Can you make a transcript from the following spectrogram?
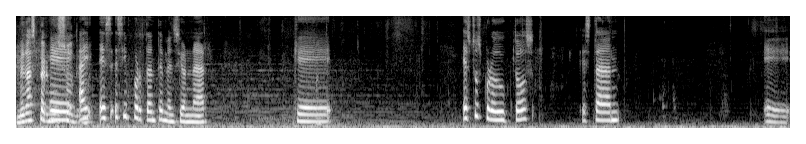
¿Me das permiso? Eh, es, es, importante mencionar que estos productos están eh,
